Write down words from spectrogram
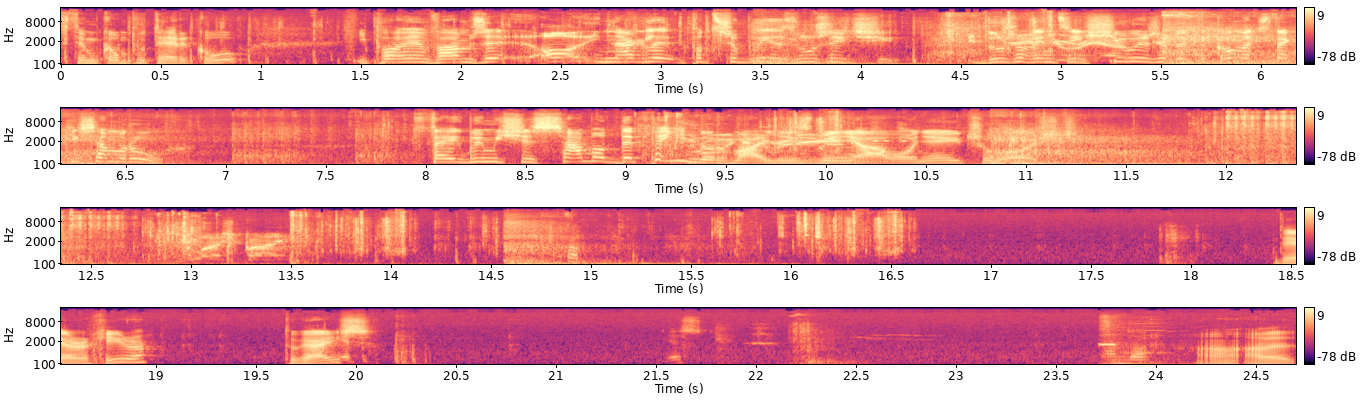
w tym komputerku. I powiem wam, że o, i nagle potrzebuję zużyć dużo więcej siły, żeby wykonać taki sam ruch. To tak jakby mi się samo DPI normalnie zmieniało, nie? I czułość. They are here? Two guys? Yes. O, ale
